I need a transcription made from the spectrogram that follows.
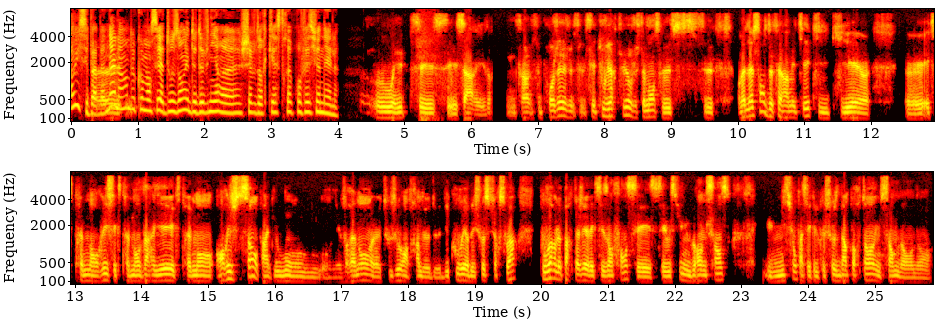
Ah oui, c'est pas banal hein, de commencer à 12 ans et de devenir chef d'orchestre professionnel. Oui, c'est, ça arrive enfin, ce projet, cette ouverture justement, ce, ce, on a de la chance de faire un métier qui, qui est euh, euh extrêmement riche, extrêmement varié, extrêmement enrichissant, enfin, où, on, on est vraiment euh, toujours en train de, de, découvrir des choses sur soi. Pouvoir le partager avec ses enfants, c'est, aussi une grande chance, une mission. Enfin, c'est quelque chose d'important, il me semble, dans, dans,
